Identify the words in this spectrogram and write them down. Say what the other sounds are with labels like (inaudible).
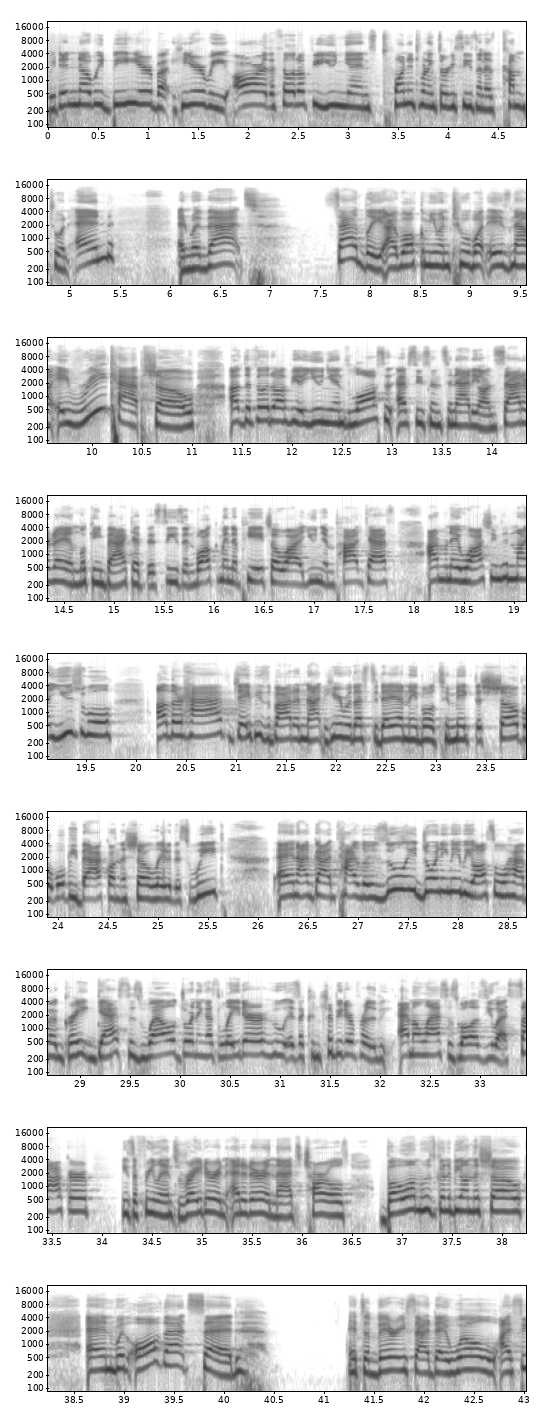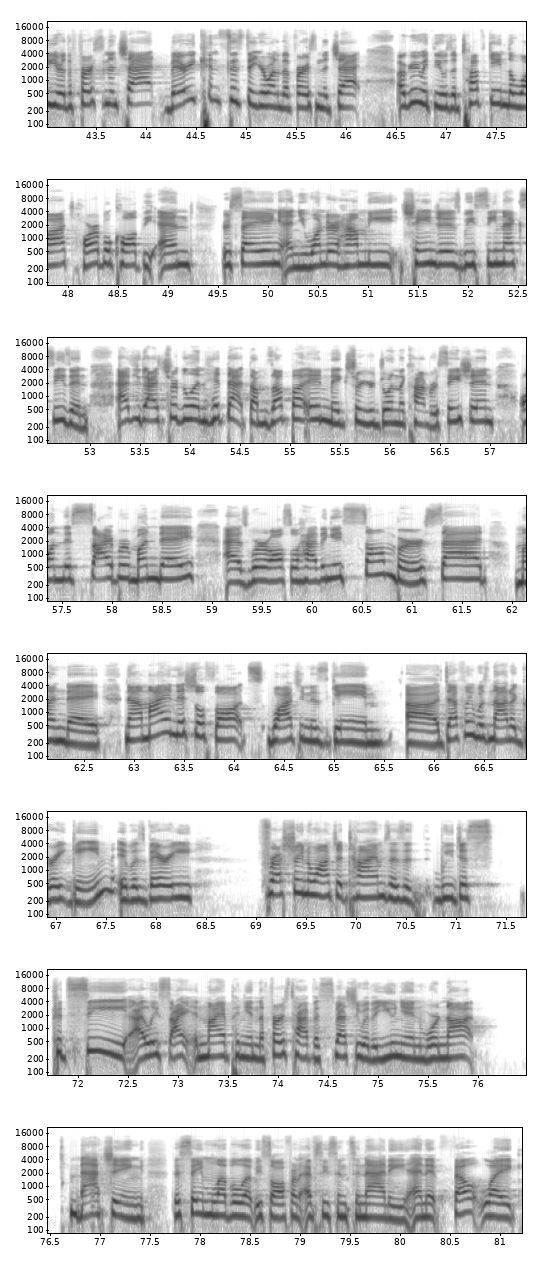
We didn't know we'd be here, but here we are. The Philadelphia Union's 2023 season has come to an end. And with that, sadly, I welcome you into what is now a recap show of the Philadelphia Union's loss at FC Cincinnati on Saturday and looking back at this season. Welcome into PHLY Union Podcast. I'm Renee Washington, my usual other half, JP Zapata, not here with us today, unable to make the show, but we'll be back on the show later this week. And I've got Tyler Zulli joining me. We also will have a great guest as well joining us later, who is a contributor for the MLS as well as US Soccer. He's a freelance writer and editor, and that's Charles Boehm, who's going to be on the show. And with all that said, it's a very sad day. Will, I see you're the first in the chat. Very consistent. You're one of the first in the chat. Agree with you. It was a tough game to watch. Horrible call at the end, you're saying, and you wonder how many changes we see next season. As you guys trickle in, hit that thumbs up button. Make sure you're joining the conversation on this Cyber Monday, as we're also having a somber, sad Monday. Now, my initial thoughts watching this game uh, definitely was not a great game. It was very frustrating to watch at times as it, we just could see, at least I, in my opinion, the first half, especially with the Union, were not matching the same level that we saw from FC Cincinnati. And it felt like,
